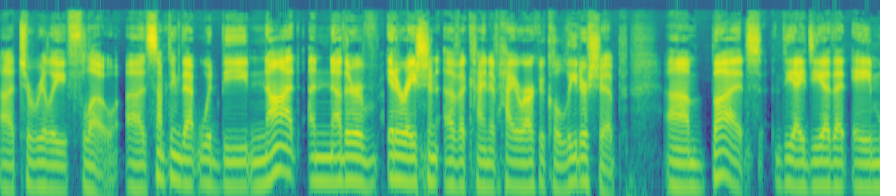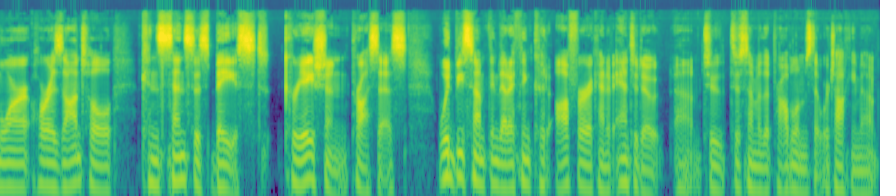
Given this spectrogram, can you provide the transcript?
uh, to really flow. Uh, something that would be not another iteration of a kind of hierarchical leadership, um, but the idea that a more horizontal, consensus based creation process would be something that I think could offer a kind of antidote um, to to some of the problems that we're talking about.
